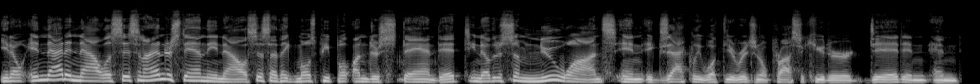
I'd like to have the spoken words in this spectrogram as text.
you know, in that analysis, and I understand the analysis, I think most people understand it. You know, there's some nuance in exactly what the original prosecutor did and and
